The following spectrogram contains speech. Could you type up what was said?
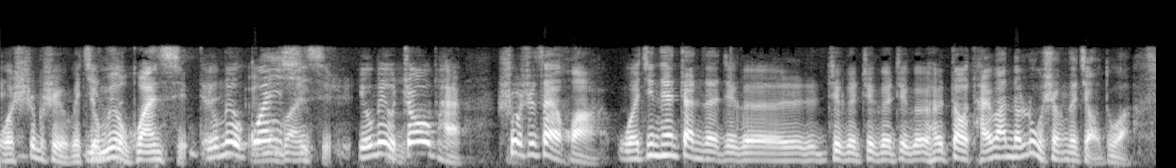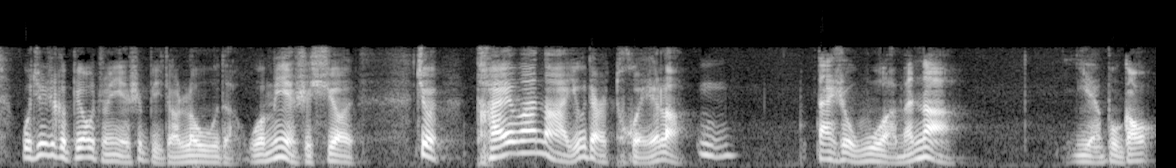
我是不是有个有没有关系？有没有关系？有没有招牌？说实在话，我今天站在这个这个这个这个到台湾的陆生的角度啊，我觉得这个标准也是比较 low 的。我们也是需要，就台湾呢有点颓了，嗯，但是我们呢也不高。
